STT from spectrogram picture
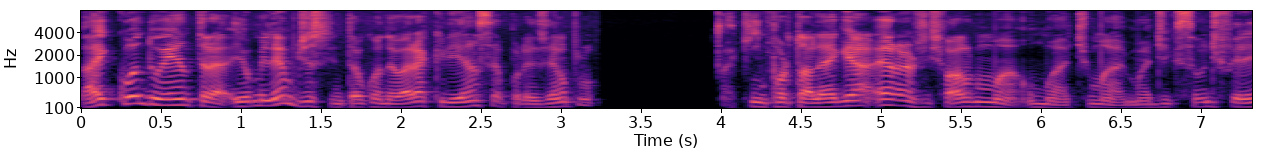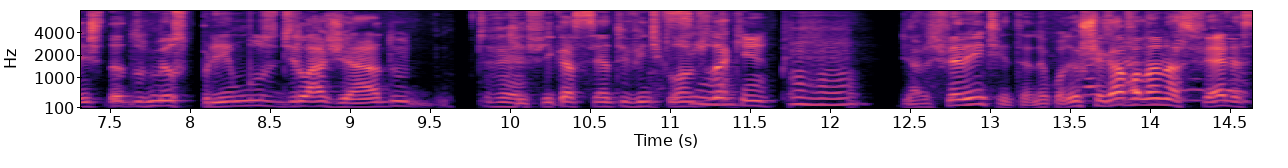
Aí quando entra, eu me lembro disso, então, quando eu era criança, por exemplo, aqui em Porto Alegre era, a gente fala uma, uma, tinha uma, uma dicção diferente da dos meus primos de Lajeado, que fica a 120 quilômetros daqui. Uhum. E era diferente, entendeu? Quando eu chegava lá nas férias,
